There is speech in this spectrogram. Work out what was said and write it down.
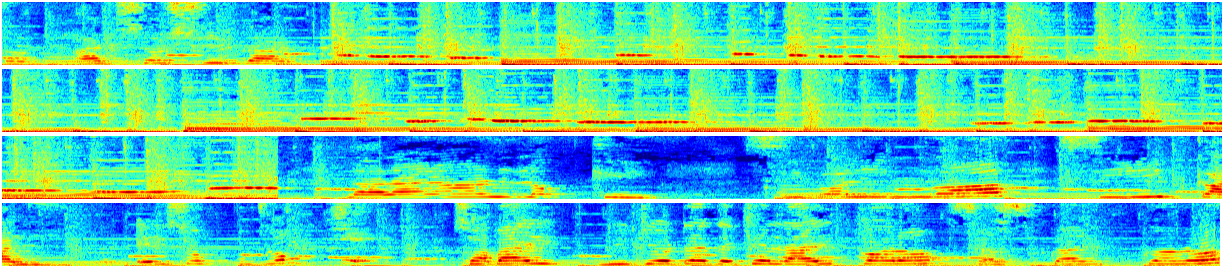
অন্নপ্রাশন আজ ষষ্ঠীর গান। নারায়ণ, লক্ষ্মী, শিবলিঙ্গ শিব কালী, এইসব পুজো সবাই ভিডিওটা দেখে লাইক করো সাবস্ক্রাইব করো।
